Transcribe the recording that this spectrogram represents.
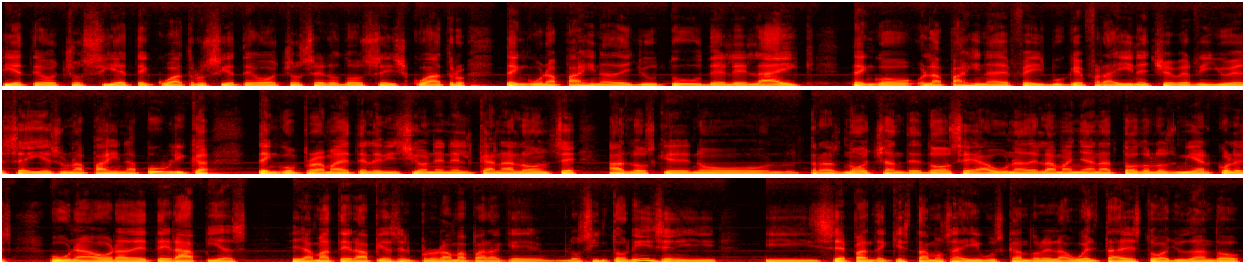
787-478-0264. Tengo una página de YouTube, dele like. Tengo la página de Facebook Efraín Echeverry USA, es una página pública. Tengo un programa de televisión en el canal 11 a los que no trasnochan de 12 a 1 de la mañana todos los miércoles, una hora de terapias. Se llama Terapias el programa para que lo sintonicen y, y sepan de que estamos ahí buscándole la vuelta a esto, ayudando a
